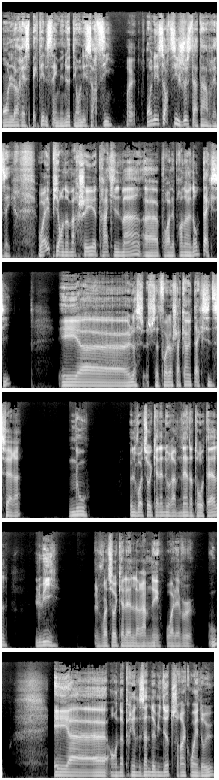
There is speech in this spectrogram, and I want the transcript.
on l'a respecté le cinq minutes et on est sorti. Ouais. On est sorti juste à temps, à vrai dire. Oui, puis on a marché tranquillement euh, pour aller prendre un autre taxi. Et euh, là, cette fois-là, chacun un taxi différent. Nous, une voiture qui allait nous ramener à notre hôtel. Lui, une voiture qui allait le ramener, whatever. Et euh, on a pris une dizaine de minutes sur un coin de rue,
